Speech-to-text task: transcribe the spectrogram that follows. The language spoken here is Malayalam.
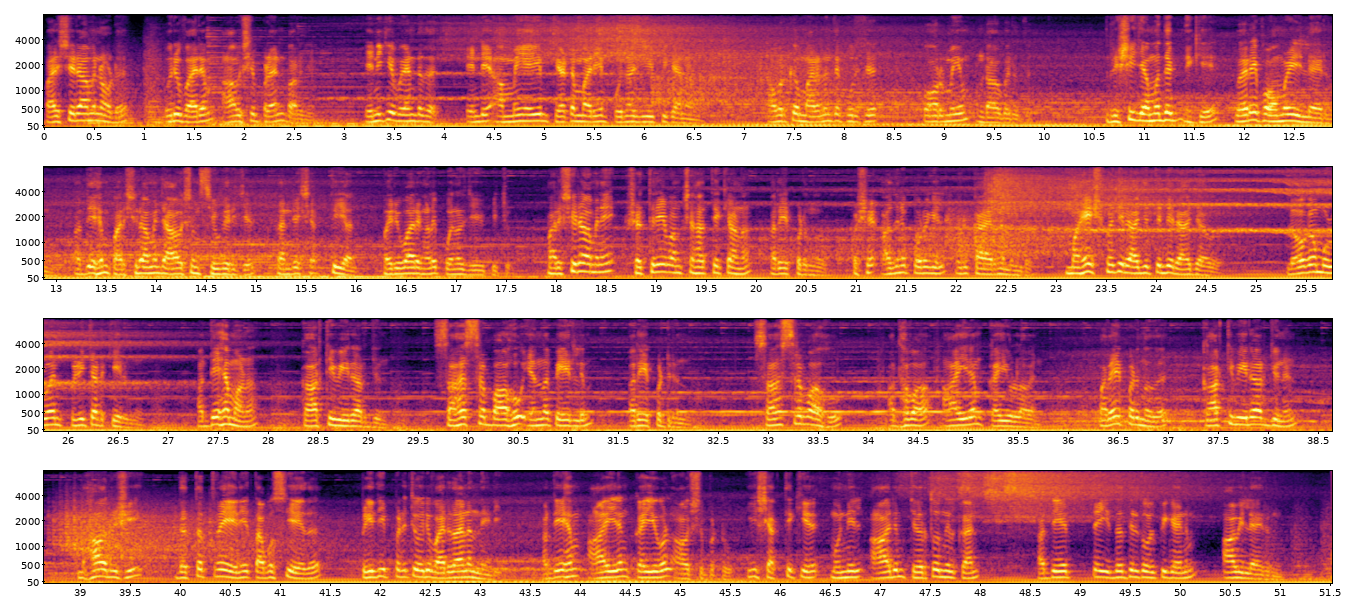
പരശുരാമനോട് ഒരു വരം ആവശ്യപ്പെടാൻ പറഞ്ഞു. എനിക്ക് വേണ്ടത് എന്റെ അമ്മയെയും ചേട്ടന്മാരെയും പുനർജീവിപ്പിക്കാനാണ്. അവർക്ക് മരണത്തെക്കുറിച്ച് ഓർമ്മയും ഉണ്ടാവരുത്. ഋഷി ജമദഗ്നിക്ക് വേറെ പോംവഴിയില്ലായിരുന്നു. അദ്ദേഹം പരശുരാമന്റെ ആവശ്യം സ്വീകരിച്ച് തന്റെ ശക്തിയാൽ പരിവാരങ്ങളെ പുനർജീവിപ്പിച്ചു. പരശുരാമനെ ക്ഷത്രിയ വംശഹത്യക്കാണ് അറിയപ്പെടുന്നത്. പക്ഷേ അതിനു പുറകിൽ ഒരു കാരണമുണ്ട്. മഹേഷ്മതി രാജ്യത്തിന്റെ രാജാവ് ലോകം മുഴുവൻ പിടിച്ചടക്കിയിരുന്നു. അദ്ദേഹമാണ് കാർത്തിവീരാർജുൻ. സഹസ്രബാഹു എന്ന പേരിലും അറിയപ്പെട്ടിരുന്നു. സഹസ്രബാഹു അഥവാ ആയിരം കൈയുള്ളവൻ. പറയപ്പെടുന്നത് കാർത്തിവീരാർജുനൻ മഹാഋഷി ദത്തത്രേയനെ തപസ് ചെയ്ത് പ്രീതിപ്പെടുത്തി ഒരു വരദാനം നേടി. അദ്ദേഹം ആയിരം കൈകൾ ആവശ്യപ്പെട്ടു. ഈ ശക്തിക്ക് മുന്നിൽ ആരും ചേർത്തു നിൽക്കാൻ അദ്ദേഹത്തെ യുദ്ധത്തിൽ തോൽപ്പിക്കാനും ആവില്ലായിരുന്നു.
